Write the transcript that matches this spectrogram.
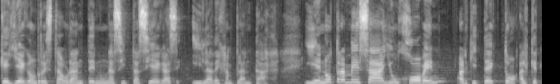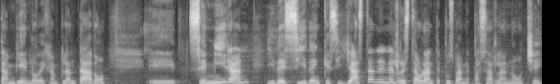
que llega a un restaurante en unas citas ciegas y la dejan plantada. Y en otra mesa hay un joven arquitecto al que también lo dejan plantado. Eh, se miran y deciden que si ya están en el restaurante, pues van a pasar la noche.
